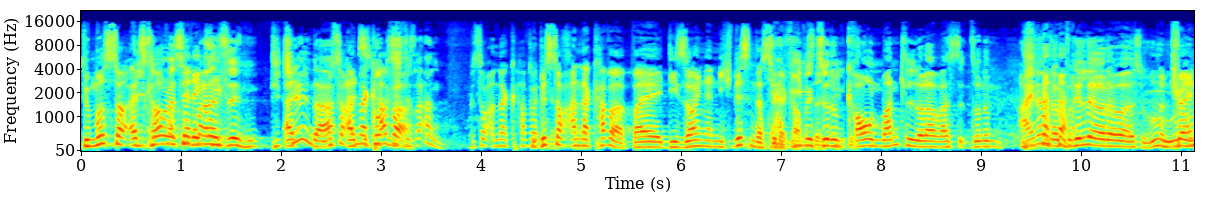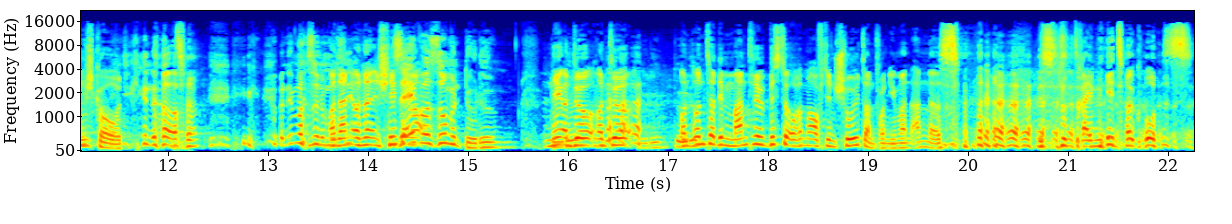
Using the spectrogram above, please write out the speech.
Du musst doch als? Das. Sinn. Die chillen da, Du bist doch als gucken sich undercover. das an. Du bist doch undercover. Du bist doch undercover, weil die sollen ja nicht wissen, dass du Ja, der wie mit so einem grauen Mantel oder was, so einem, einer einer Brille oder was. Uh, Ein Trenchcoat. Genau. Und immer so eine Und dann- Musik, und dann stehst du selber immer- summen. Dudum. Nee, und du, und du, und unter dem Mantel bist du auch immer auf den Schultern von jemand anders. bist so drei Meter groß.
